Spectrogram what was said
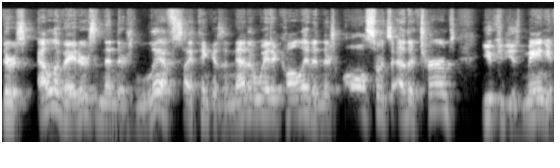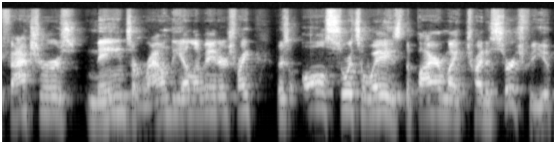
there's elevators and then there's lifts i think is another way to call it. And there's all sorts of other terms. You could use manufacturers names around the elevators right? There's all sorts of ways the buyer might try to search for you.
